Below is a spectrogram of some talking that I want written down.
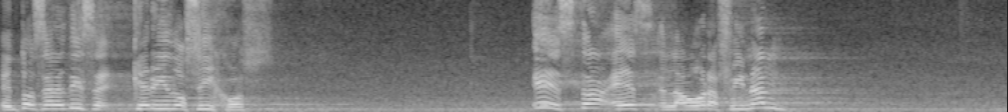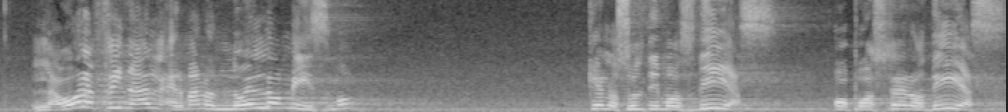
Entonces les dice, queridos hijos, esta es la hora final. La hora final, hermanos, no es lo mismo que los últimos días o postreros días,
